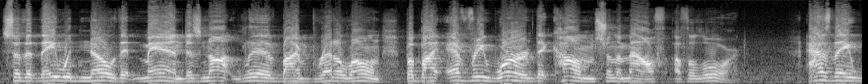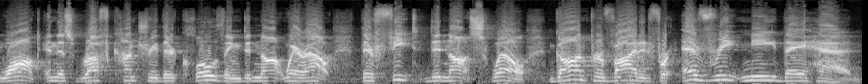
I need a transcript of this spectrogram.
so that they would know that man does not live by bread alone, but by every word that comes from the mouth of the Lord. As they walked in this rough country, their clothing did not wear out, their feet did not swell. God provided for every need they had,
